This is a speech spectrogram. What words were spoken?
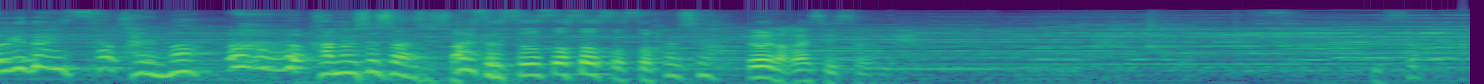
여기도 있어. 살인마? 가면 썼어, 안 썼어? 아 썼어 썼어 썼어 썼어 여기 나갈 수 있어 근데 아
